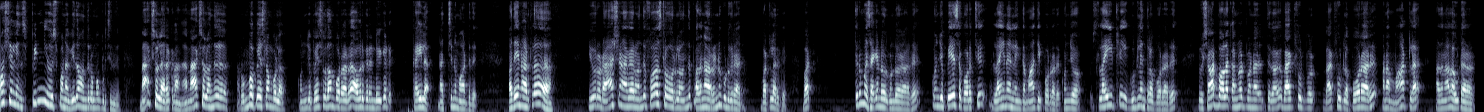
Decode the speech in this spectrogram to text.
ஆஸ்திரேலியன் ஸ்பின் யூஸ் பண்ண விதம் வந்து ரொம்ப பிடிச்சிருந்தது. மேக்ஸ்வெல் இறக்குறாங்க. மேக்ஸ்வெல் வந்து ரொம்ப பேஸ்லாம் போடல. கொஞ்சம் பேஸில் தான் போடுறாரு. அவருக்கு ரெண்டு விக்கெட் கையில் நச்சுன்னு மாட்டுது. அதே நேரத்தில் இவரோட ஆஷ்டன் அகர் வந்து ஃபர்ஸ்ட் ஓவரில் வந்து பதினாறு ரன்னு கொடுக்குறாரு பட்லருக்கு. பட் திரும்ப செகண்ட் ஓவர் கொண்டு வர்றாரு கொஞ்சம் பேஸை குறைச்சி லைன் அண்ட் லென்த்தை மாற்றி போடுறாரு. கொஞ்சம் ஸ்லைட்லி குட் லென்த்தில் போடுறாரு. இவர் ஷார்ட் பாலை கன்வெர்ட் பண்ணுறதுக்காக பேக் ஃபுட் பேக் ஃபுட்டில் போகிறாரு ஆனால் மாட்டில் அதனால் அவுட் ஆகிறாரு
